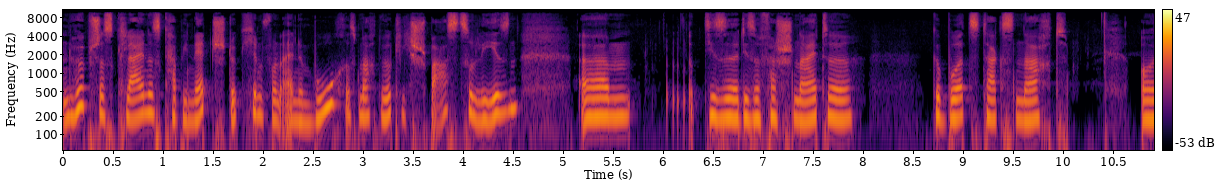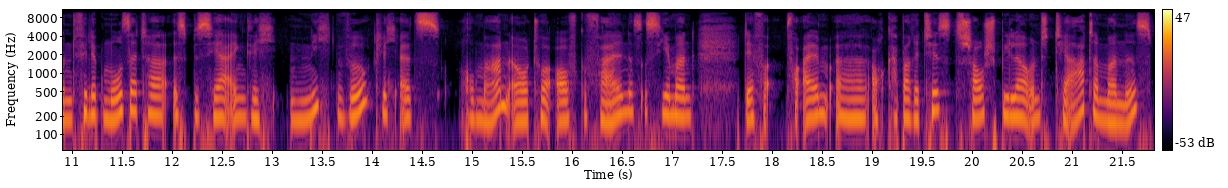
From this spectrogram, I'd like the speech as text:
ein hübsches kleines Kabinettstückchen von einem Buch. Es macht wirklich Spaß zu lesen. Ähm, diese, diese verschneite Geburtstagsnacht. Und Philipp Mosetter ist bisher eigentlich nicht wirklich als Romanautor aufgefallen. Das ist jemand, der vor, vor allem äh, auch Kabarettist, Schauspieler und Theatermann ist.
